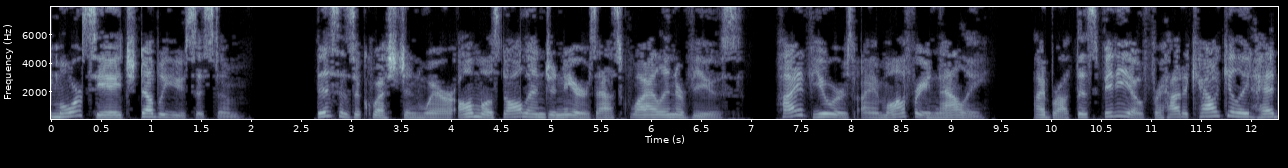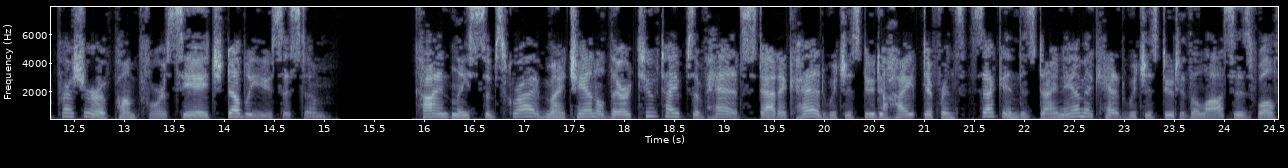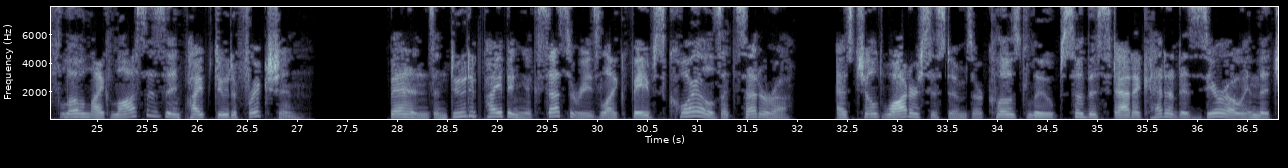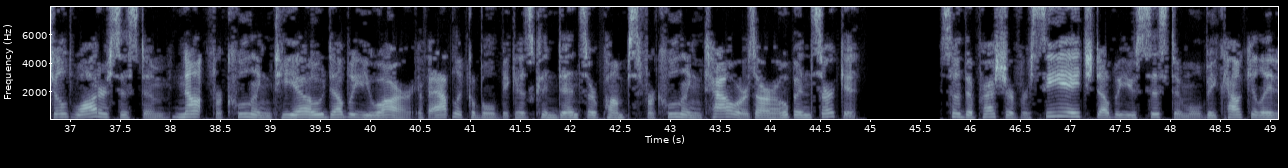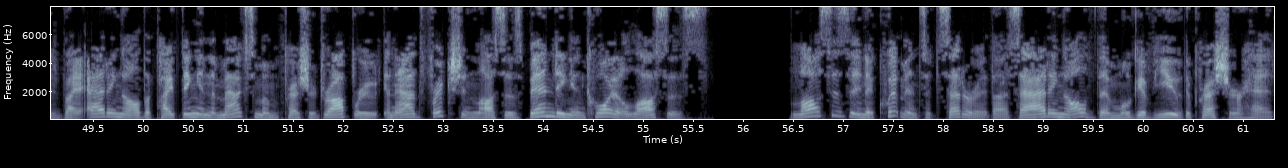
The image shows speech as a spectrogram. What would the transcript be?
More CHW system. This is a question where almost all engineers ask while interviews. Hi viewers, I am Afreen Ali. I brought this video for how to calculate head pressure of pump for a CHW system. Kindly subscribe my channel. There are two types of head. Static head which is due to height difference. Second is dynamic head which is due to the losses while flow like losses in pipe due to friction bends and due to piping accessories like valves, coils, etc. As chilled water systems are closed loop so the static headed is zero in the chilled water system, not for cooling TOWR if applicable because condenser pumps for cooling towers are open circuit. So the pressure for CHW system will be calculated by adding all the piping in the maximum pressure drop route and add friction losses, bending and coil losses losses in equipments etc. Thus adding all of them will give you the pressure head.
